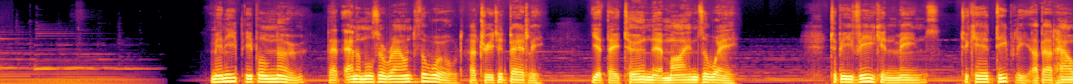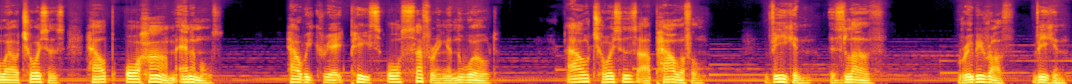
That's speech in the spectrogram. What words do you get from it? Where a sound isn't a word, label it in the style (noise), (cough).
Many people know that animals around the world are treated badly, yet they turn their minds away. To be vegan means to care deeply about how our choices help or harm animals, how we create peace or suffering in the world. Our choices are powerful. Vegan is love. Ruby Roth, vegan.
